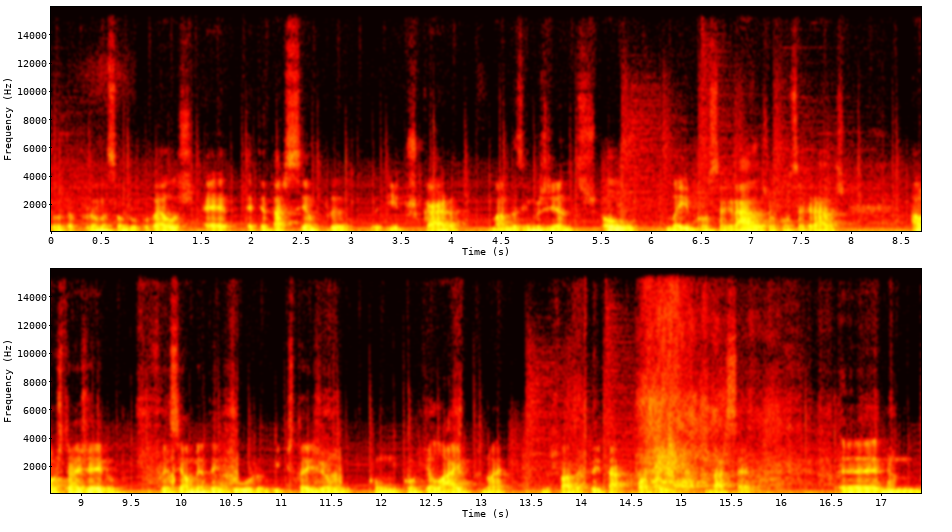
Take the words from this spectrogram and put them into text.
da programação do Rodelos é, é tentar sempre ir buscar bandas emergentes ou meio consagradas ou consagradas ao estrangeiro, preferencialmente em tour, e que estejam com, com aquele hype, não é? Que nos faz acreditar que pode dar certo. Uh,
